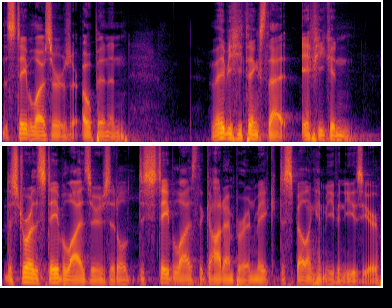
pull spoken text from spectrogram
the stabilizers are open and maybe he thinks that if he can destroy the stabilizers it'll destabilize the god emperor and make dispelling him even easier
